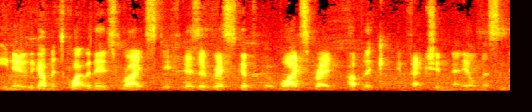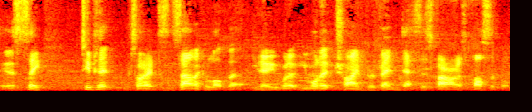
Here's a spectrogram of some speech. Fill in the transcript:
you know the government's quite within its rights if there's a risk of widespread public infection and illness. And as I say, two percent. Sorry, it doesn't sound like a lot, but you know you want to, you want to try and prevent deaths as far as possible.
